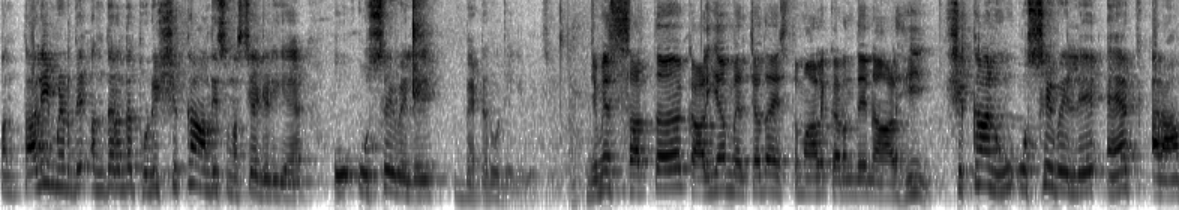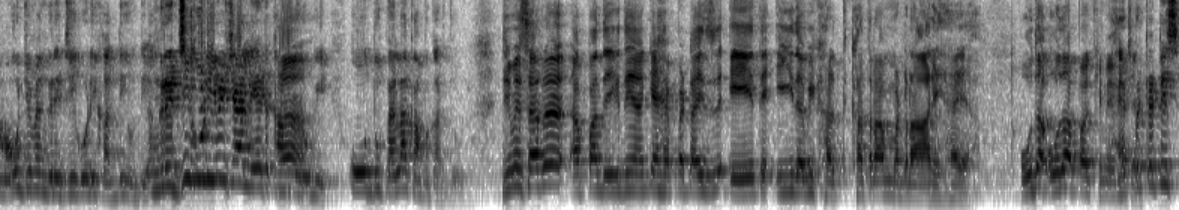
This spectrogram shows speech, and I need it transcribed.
45 ਮਿੰਟ ਦੇ ਅੰਦਰ ਅੰਦਰ ਥੋੜੀ ਛਿੱਕਾਂ ਆਉਣ ਦੀ ਸਮੱਸਿਆ ਜਿਹੜੀ ਹੈ ਉਹ ਉਸੇ ਵੇਲੇ ਬੈਟਰ ਹੋ ਜਾਏਗੀ ਵੀਰ ਜੀ। ਜਿਵੇਂ ਸੱਤ ਕਾਲੀਆਂ ਮਿਰਚਾਂ ਦਾ ਇਸਤੇਮਾਲ ਕਰਨ ਦੇ ਨਾਲ ਹੀ ਛਿੱਕਾਂ ਨੂੰ ਉਸੇ ਵੇਲੇ ਐ ਆਰਾਮ ਆਉ ਜਿਵੇਂ ਅੰਗਰੇਜ਼ੀ ਗੋਲੀ ਖਾਦੀ ਹੁੰਦੀ ਅੰਗਰੇਜ਼ੀ ਗੋਲੀ ਵੀ ਚਾਹੇ ਲੇਟ ਕੰਮ। ਕਰੂਗੀ ਉਹ ਉਦੋਂ ਪਹਿਲਾਂ ਕੰਮ ਕਰ ਜੂਗੀ। ਜਿਵੇਂ ਸਰ ਆਪਾਂ ਦੇਖਦੇ ਹਾਂ ਕਿ ਹੈਪੇਟਾਈਟਸ ਏ ਤੇ ਈ ਦਾ ਵੀ ਖਤ- ਖਤਰਾ ਮੰਡਰਾ ਰਿਹਾ ਆ। ਉਹਦਾ ਉਹਦਾ ਆਪਾਂ ਕਿਵੇਂ ਹੈਪੇਟਾਈਟਿਸ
